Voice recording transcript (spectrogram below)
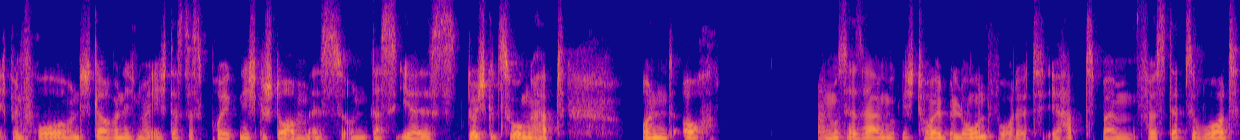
Ich bin froh und ich glaube nicht nur ich, dass das Projekt nicht gestorben ist und dass ihr es durchgezogen habt und auch man muss ja sagen, wirklich toll belohnt wurdet. Ihr habt beim First Steps Award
